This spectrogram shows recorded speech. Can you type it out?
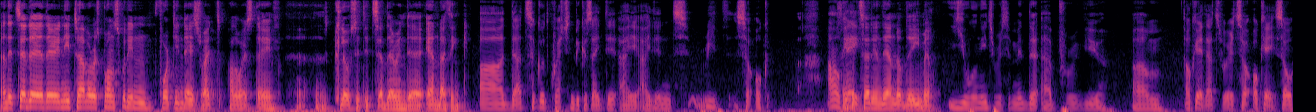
and it said uh, they need to have a response within 14 days, right? Otherwise, they uh, close it. It said there in the end, I think. Uh, that's a good question because I did I I didn't read. So okay, Ah, I think okay. it said in the end of the email. You will need to resubmit the app for review. Um, okay, that's weird. So okay, so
